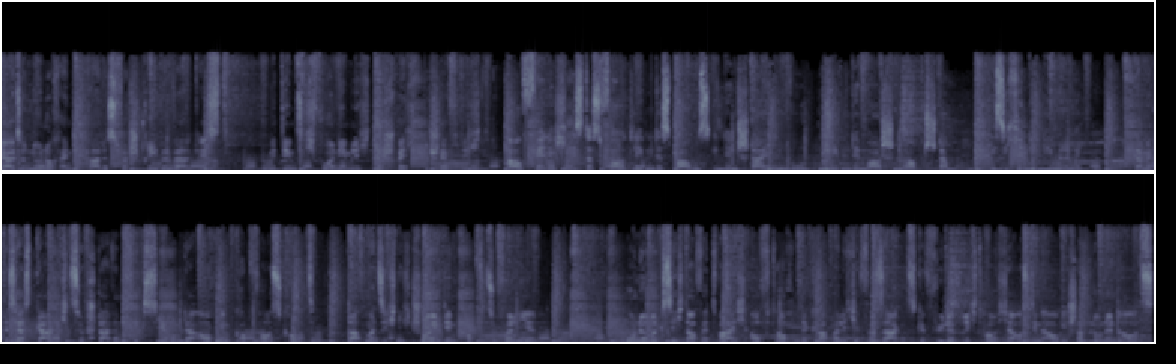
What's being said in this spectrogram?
Der also nur noch ein kahles Verstrebewerk ist, mit dem sich vornehmlich der Specht beschäftigt. Auffällig ist das Fortleben des Baums in den steilen Ruten neben dem morschen Hauptstamm, die sich in den Himmel recken. Damit es erst gar nicht zur starren Fixierung der Augen im Kopfhaus kommt, darf man sich nicht scheuen, den Kopf zu verlieren. Ohne Rücksicht auf etwaig auftauchende körperliche Versagensgefühle bricht Horcher aus den Augenschablonen aus.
